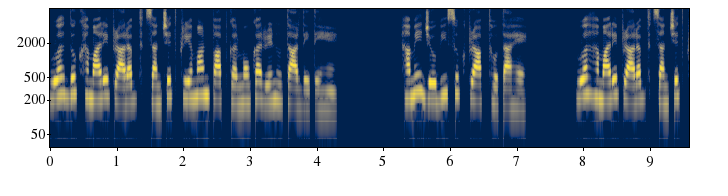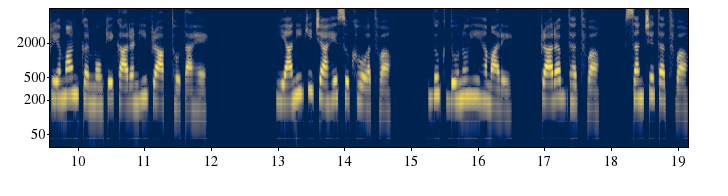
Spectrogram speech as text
वह दुख हमारे प्रारब्ध संचित क्रियमान पाप कर्मों का ऋण उतार देते हैं। हमें जो भी सुख प्राप्त होता है, वह हमारे प्रारब्ध संचित क्रियमान कर्मों के कारण ही प्राप्त होता है। यानी कि चाहे सुख हो अथवा दुख दोनों ही हमारे प्रारब्ध अथवा संचित अथवा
